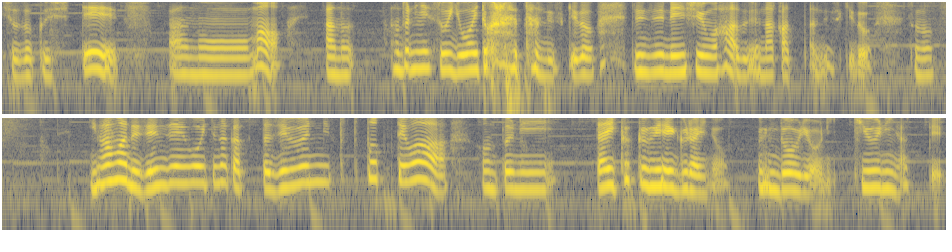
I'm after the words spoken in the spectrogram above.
所属してあのまああの本当にねそういう弱いところだったんですけど全然練習もハードじゃなかったんですけどその今まで全然動いてなかった自分にとっては本当に大革命ぐらいの運動量に急になって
